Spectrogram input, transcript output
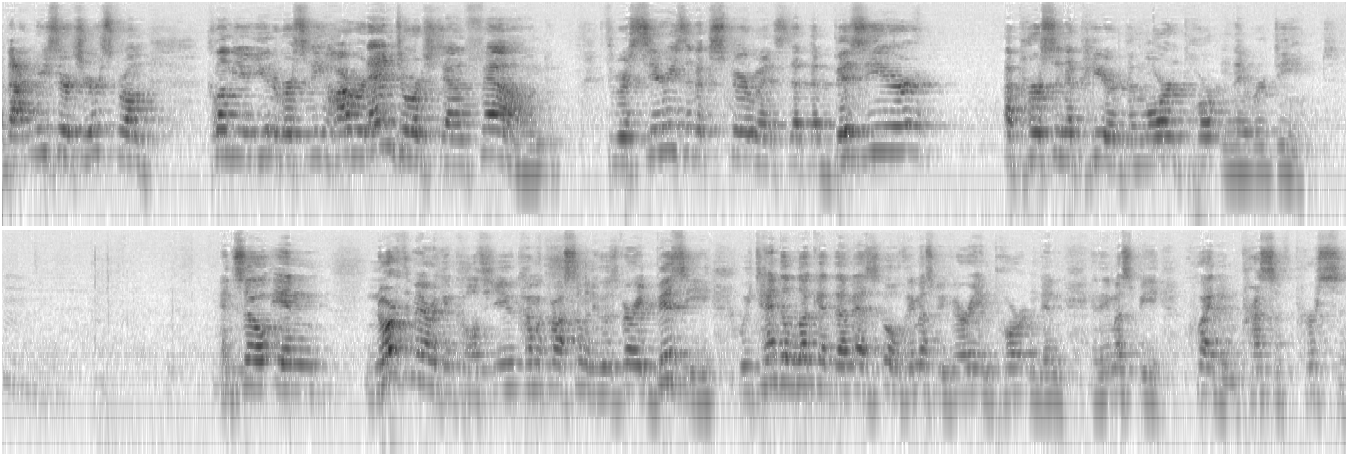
That researchers from Columbia University, Harvard, and Georgetown found through a series of experiments that the busier a person appeared, the more important they were deemed. And so in North American culture, you come across someone who is very busy, we tend to look at them as, oh, they must be very important and, and they must be quite an impressive person.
